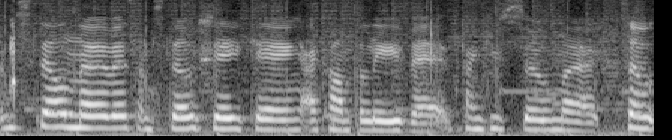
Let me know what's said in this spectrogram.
I'm still nervous. I'm still shaking. I can't believe it. Thank you so much. So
